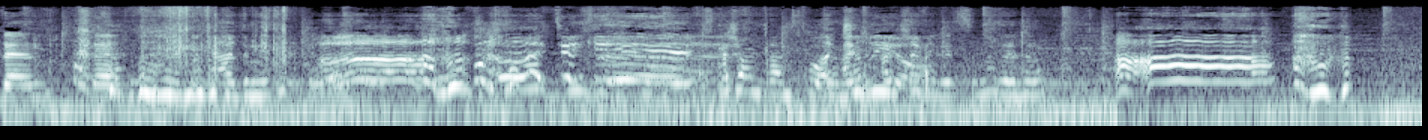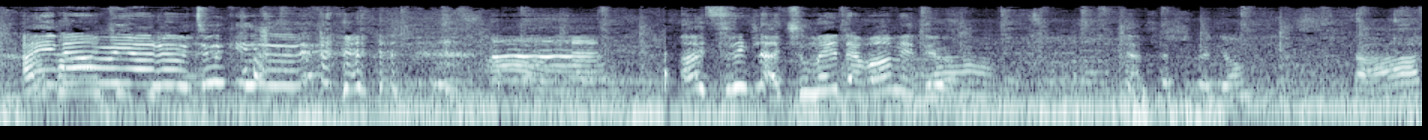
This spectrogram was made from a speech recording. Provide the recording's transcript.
ten ten. Yardım edin. Çok iyi. Kaşan transformu. Açılıyor. Açabilirsiniz. Aa! Ay inanmıyorum çok iyi. Ay sürekli açılmaya devam ediyor. Ben teşekkür ediyorum. Tak.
